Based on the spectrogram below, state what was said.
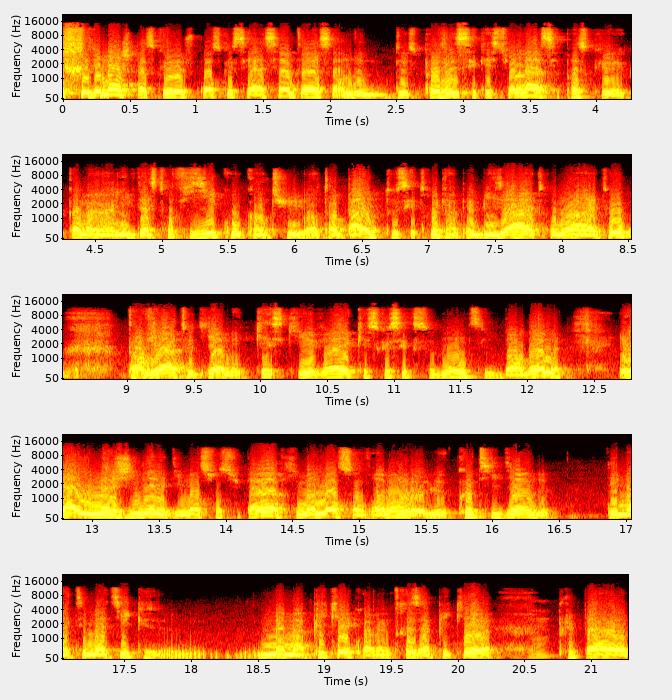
C'est dommage parce que je pense que c'est assez intéressant de, de se poser ces questions-là. C'est presque comme un livre d'astrophysique où quand tu entends parler de tous ces trucs un peu bizarres et trous noirs et tout, t'en viens à te dire mais qu'est-ce qui est vrai, qu'est-ce que c'est que ce monde, c'est le bordel. Et là, imaginez les dimensions supérieures qui maintenant sont vraiment le, le quotidien de, des mathématiques, euh, même appliquées, quoi, même très appliquées. Plus, per-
